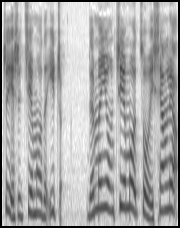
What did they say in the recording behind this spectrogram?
这也是芥末的一种。人们用芥末作为香料。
